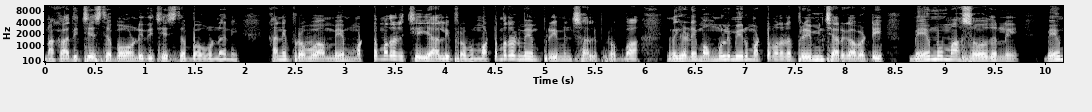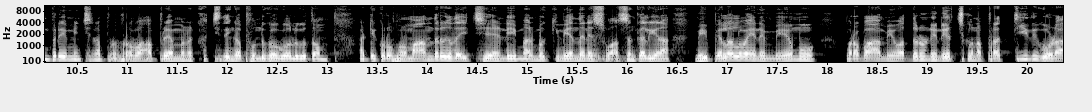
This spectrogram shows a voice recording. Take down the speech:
నాకు అది చేస్తే బాగుండు ఇది చేస్తే బాగుండని. కానీ ప్రభు మేము మొట్టమొదట చేయాలి ప్రభు. మొట్టమొదట మేము ప్రేమించాలి ప్రభు. ఎందుకంటే మమ్మల్ని మీరు మొట్టమొదట ప్రేమించారు కాబట్టి మేము మా సోదరుని మేము ప్రేమించినప్పుడు ప్రభు ఆ ప్రేమను ఖచ్చితంగా పొందుకోగలుగుతాం. అట్టి కృపను మా అందరికి దయచేయండి. మరి ముఖ్యం ఏందని శ్వాసం కలిగిన మీ పిల్లలమైన మేము ప్రభా మీ వద్ద నుండి నేర్చుకున్న ప్రతీది కూడా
